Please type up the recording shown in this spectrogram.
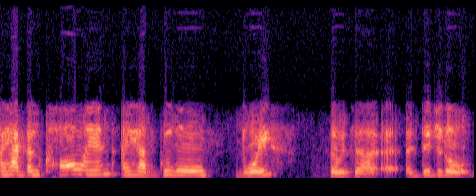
I had them call in. I have Google Voice, so it's a, a digital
